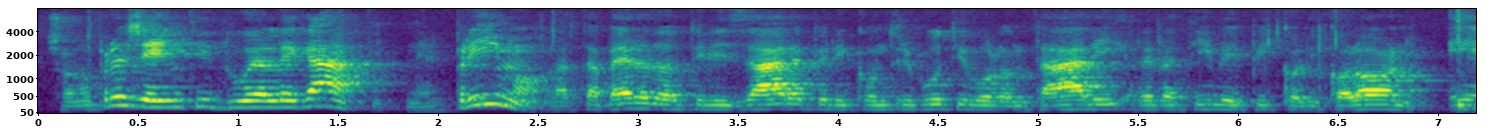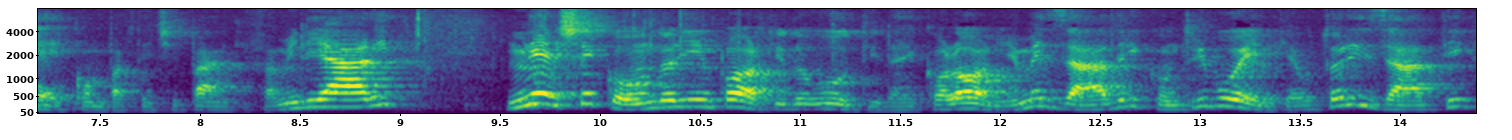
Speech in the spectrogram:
sono presenti due allegati. Nel primo la tabella da utilizzare per i contributi volontari relativi ai piccoli coloni e ai compartecipanti familiari, nel secondo gli importi dovuti dai coloni e mezzadri contribuenti autorizzati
